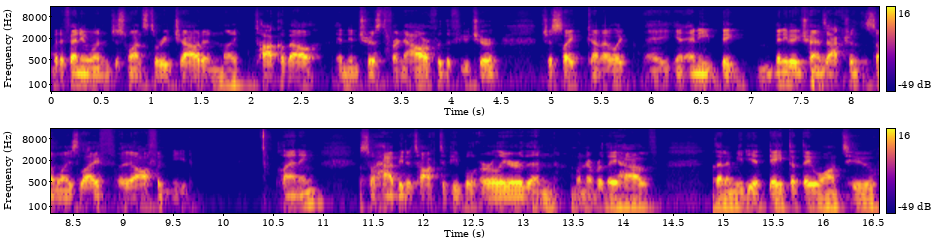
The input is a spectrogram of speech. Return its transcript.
But if anyone just wants to reach out and like talk about an interest for now or for the future, just like kind of like a, any big, many big transactions in someone's life, they often need planning. So happy to talk to people earlier than whenever they have that immediate date that they want to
